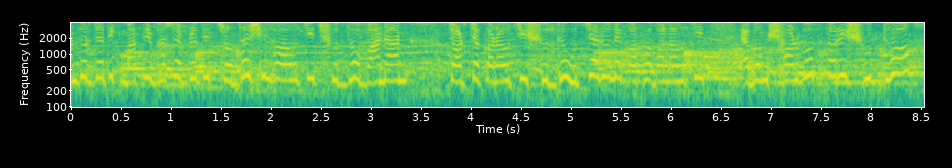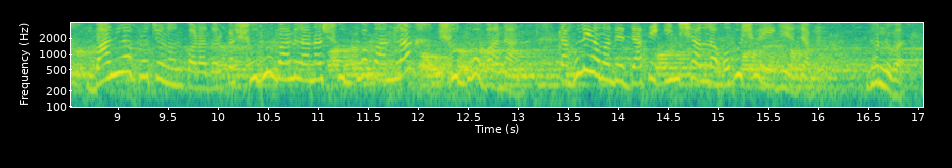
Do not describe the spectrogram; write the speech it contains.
আন্তর্জাতিক মাতৃভাষার প্রতি শ্রদ্ধাশীল হওয়া উচিত। শুদ্ধ বানান চর্চা করা উচিত, শুদ্ধ উচ্চারণে কথা বলা উচিত এবং সর্বস্তরে শুদ্ধ বাংলা প্রচলন করা দরকার। শুধু বাংলা না, শুদ্ধ বাংলা, শুদ্ধ বানান। তাহলেই আমাদের জাতি ইনশাল্লাহ অবশ্যই এগিয়ে যাবে। ধন্যবাদ।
